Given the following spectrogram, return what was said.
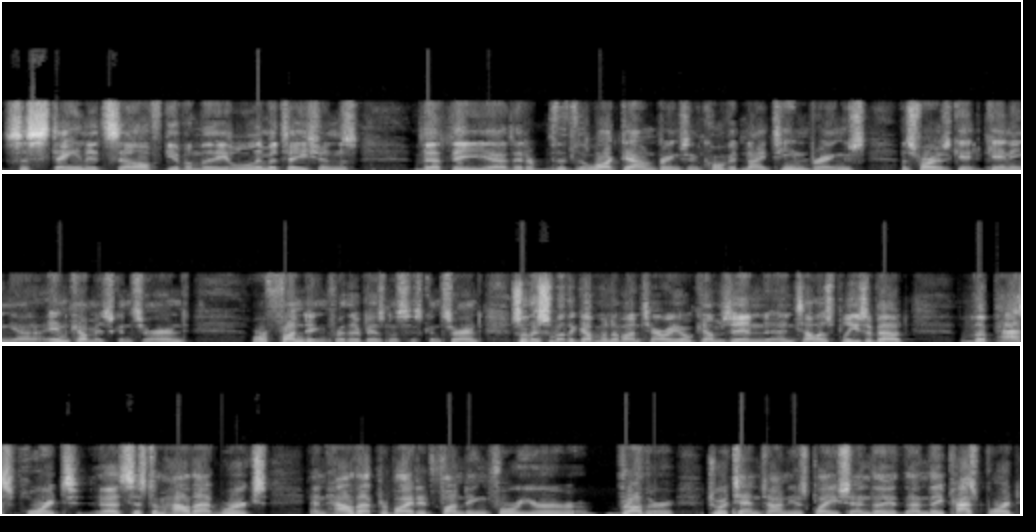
sustain itself given the limitations that the uh, that, are, that, the lockdown brings and COVID nineteen brings, as far as get, gaining uh, income is concerned, or funding for their business is concerned? So this is where the government of Ontario comes in. And tell us, please, about the passport uh, system, how that works, and how that provided funding for your brother to attend Tanya's place, and the and the passport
